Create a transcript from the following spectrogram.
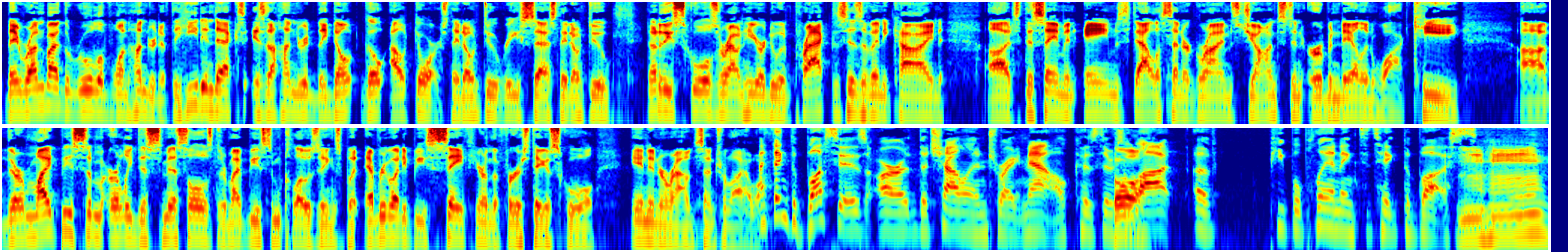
They run by the rule of 100. If the heat index is 100, they don't go outdoors. They don't do recess. They don't do. None of these schools around here are doing practices of any kind. Uh, it's the same in Ames, Dallas Center, Grimes, Johnston, Urbandale, and Waukee. Uh, there might be some early dismissals. There might be some closings, but everybody be safe here on the first day of school in and around central Iowa. I think the buses are the challenge right now because there's Oh. a lot of people planning to take the bus. Mm-hmm.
